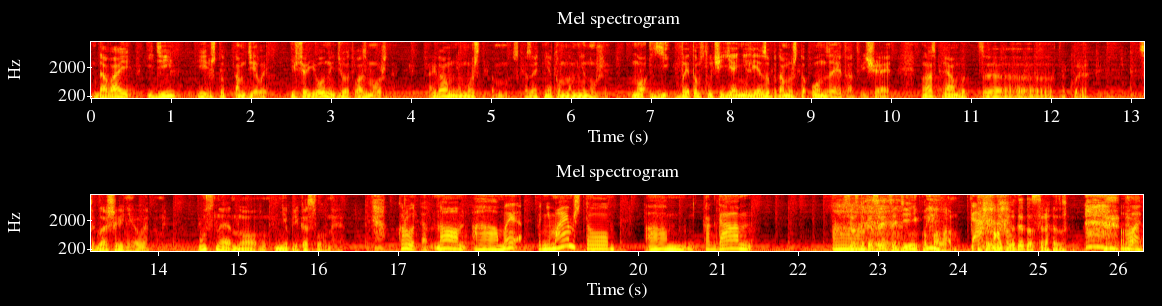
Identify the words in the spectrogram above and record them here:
Давай, иди и что-то там делай. И все, и он идет, возможно. Тогда он мне может там, сказать, нет, он нам не нужен. Но в этом случае я не лезу, потому что он за это отвечает. У нас прям вот э, такое соглашение в этом. Устное, но непрекословное. Круто. Но а, мы понимаем, что когда... Все, что касается денег, пополам. Вот, вот это сразу. Вот.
